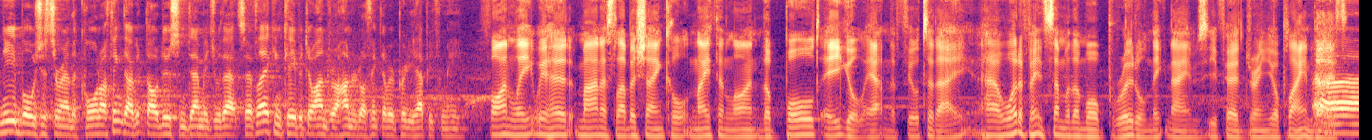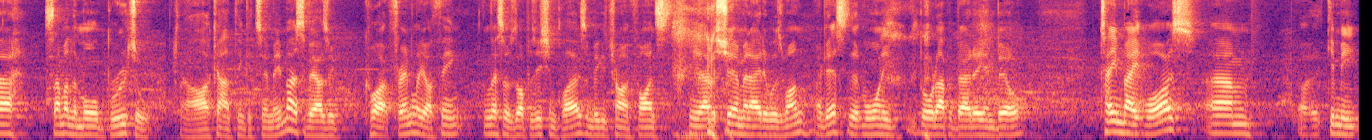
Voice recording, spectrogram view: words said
New ball's just around the corner. I think they'll, they'll, do some damage with that. So if they can keep it to under 100, I think they'll be pretty happy from here. Finally, we heard Marnus Labuschagne call Nathan Lyon the bald eagle out in the field today. Uh, what have been some of the more brutal nicknames you've heard during your playing days? Uh, some of the more brutal. Oh, I can't think of too many. Most of ours are quite friendly, I think, unless it was opposition players, and we could try and find. You know, the Shermanator was one, I guess, that Warney brought up about Ian Bell teammate wise, um, uh, give me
